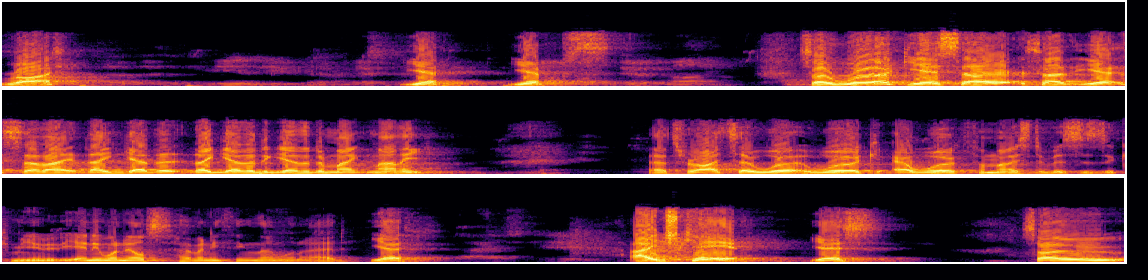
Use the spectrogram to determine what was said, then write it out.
Right. Yep. Yep. So work, yes. So, so yeah. So they, they gather they gather together to make money. That's right. So work, work our work for most of us is a community. Anyone else have anything they want to add? Yeah. Aged care. Yes. So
